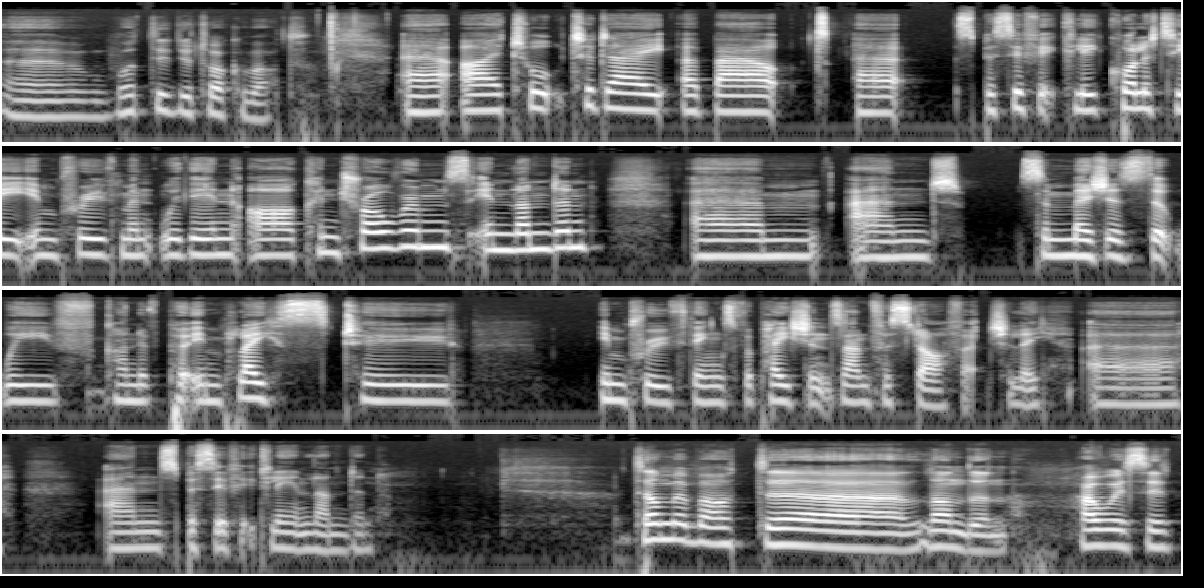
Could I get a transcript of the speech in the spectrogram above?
Uh, what did you talk about? Uh, I talked today about uh, specifically quality improvement within our control rooms in London um, and some measures that we've kind of put in place to improve things for patients and for staff, actually, uh, and specifically in London. Tell me about uh, London. How is it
